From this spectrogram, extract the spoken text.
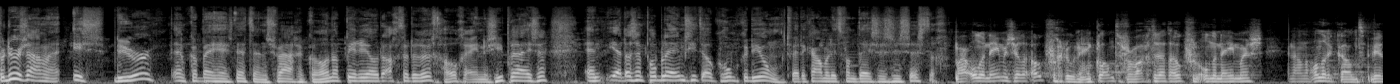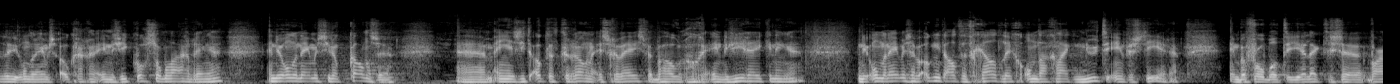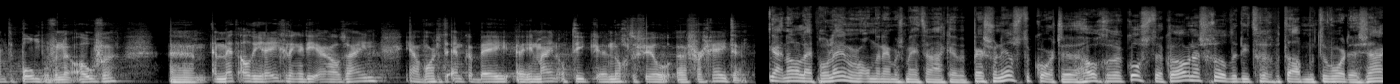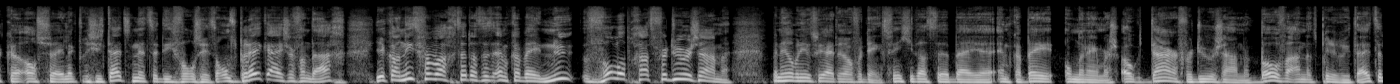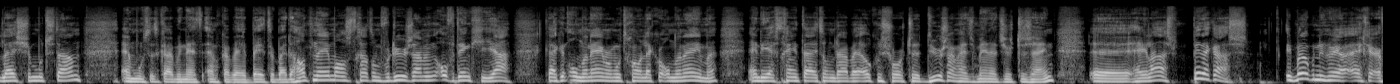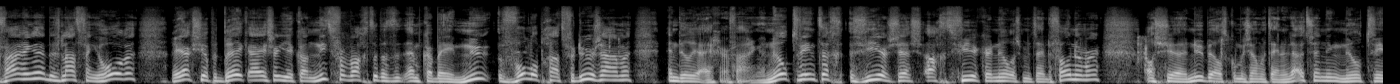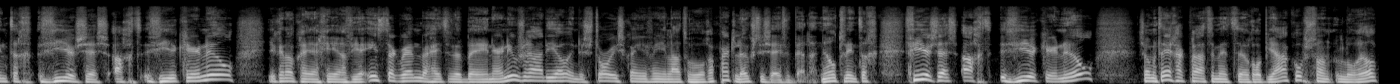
Verduurzamen is duur. De MKB heeft net een zware coronaperiode achter de rug. Hoge energieprijzen. En ja, dat is een probleem, ziet ook Romke de Jong... Tweede Kamerlid van D66. Maar ondernemers willen ook vergroenen. En klanten verwachten dat ook van ondernemers. En aan de andere kant willen die ondernemers ook graag hun energiekosten omlaag brengen. En die ondernemers zien ook kansen. Um, en je ziet ook dat corona is geweest. We hebben hoge energierekeningen. En die ondernemers hebben ook niet altijd geld liggen om dan gelijk nu te investeren. In bijvoorbeeld die elektrische warmtepomp of een oven. Um, en met al die regelingen die er al zijn, ja, wordt het MKB uh, in mijn optiek uh, nog te veel uh, vergeten. Ja, en allerlei problemen waar ondernemers mee te maken hebben. Personeelstekorten, hogere kosten, coronaschulden die terugbetaald moeten worden. Zaken als elektriciteitsnetten die vol zitten. Ons breekijzer vandaag. Je kan niet verwachten dat het MKB nu volop gaat verduurzamen. Ik ben heel benieuwd hoe jij erover denkt. Vind je dat bij MKB-ondernemers ook daar verduurzamen bovenaan het prioriteitenlijstje moet staan? En moet het kabinet MKB beter bij de hand nemen als het gaat om verduurzaming? Of denk je, ja, kijk, een ondernemer moet gewoon lekker ondernemen. En die heeft geen tijd om daarbij ook een soort duurzaamheidsmanager te zijn. Uh, helaas, pindakaas. Ik ben ook benieuwd naar jouw eigen ervaringen, dus laat van je horen. Reactie op het breekijzer. Je kan niet verwachten dat het MKB nu volop gaat verduurzamen. En deel je eigen ervaringen. 020 468 4 keer 0 is mijn telefoonnummer. Als je nu belt, kom je zo meteen in de uitzending. 020 468 4 keer 0 Je kan ook reageren via Instagram. Daar heten we BNR Nieuwsradio. In de stories kan je van je laten horen. Maar het leukste is even bellen. 020 468 4 keer 0 Zometeen ga ik praten met Rob Jacobs van Lorel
